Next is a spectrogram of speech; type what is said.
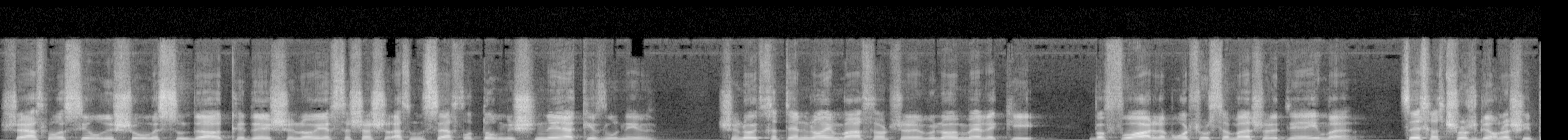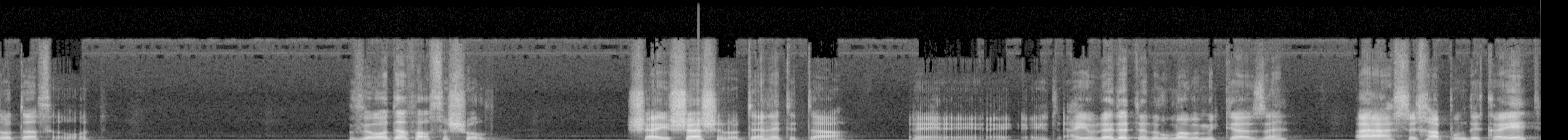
שאנחנו עשינו רישום מסודר כדי שלא יהיה חשש של אף נוסח אותו משני הכיוונים, שלא יתחתן לא עם האחיות שלו ולא עם אלה, כי בפועל, למרות שהוא שמח שואלת לי האמא, צריך לחשוש גם לשיטות האחרות. ועוד דבר חשוב, שהאישה שנותנת את ה... אה, את היולדת לדוגמה במקרה הזה, אה, סליחה, פונדקאית,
